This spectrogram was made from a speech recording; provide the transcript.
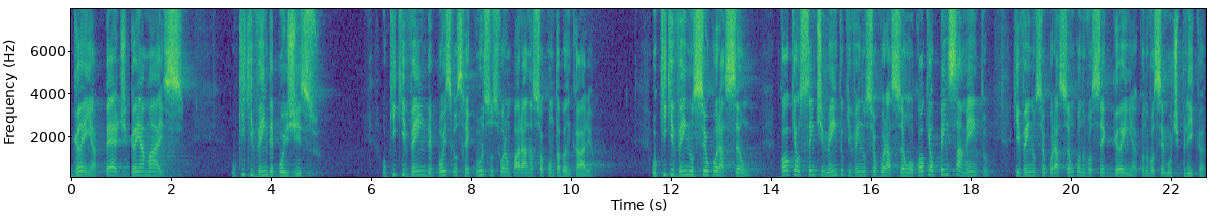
ganha, perde, ganha mais. O que, que vem depois disso? O que, que vem depois que os recursos foram parar na sua conta bancária? O que, que vem no seu coração? Qual que é o sentimento que vem no seu coração? Ou qual que é o pensamento que vem no seu coração quando você ganha, quando você multiplica?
